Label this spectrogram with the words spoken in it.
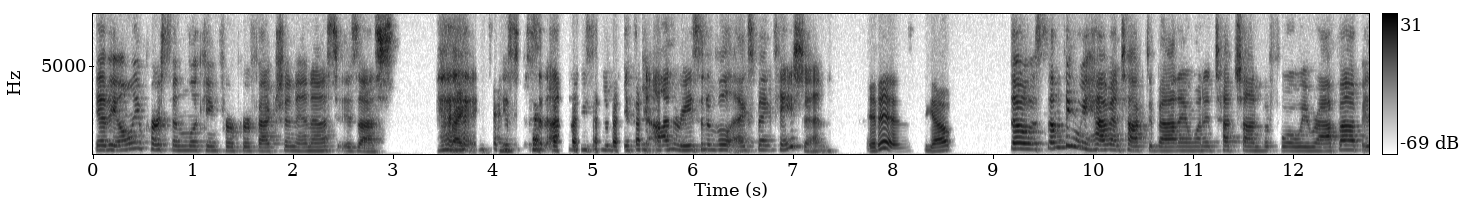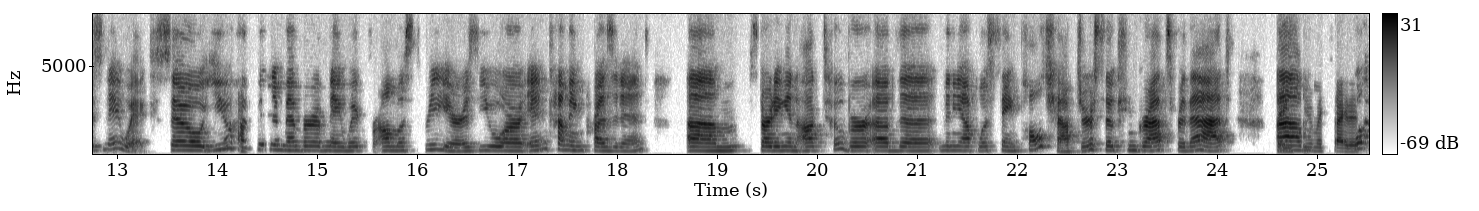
Yeah, the only person looking for perfection in us is us. Right. it's, an it's an unreasonable expectation. It is. Yep. So something we haven't talked about and I want to touch on before we wrap up is NAWIC. So you have been a member of NAWIC for almost three years. You are incoming president um, starting in October of the Minneapolis St. Paul chapter. So congrats for that. Thank um, you. I'm excited. What,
